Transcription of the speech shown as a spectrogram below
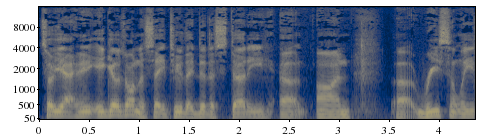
So yeah, he goes on to say too. They did a study uh, on uh, recently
